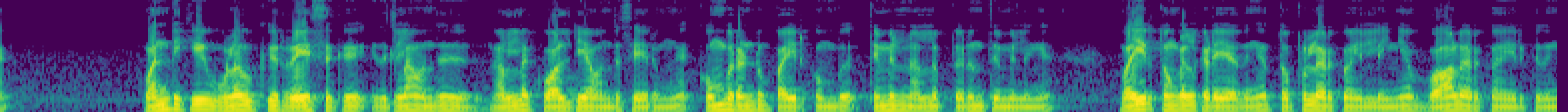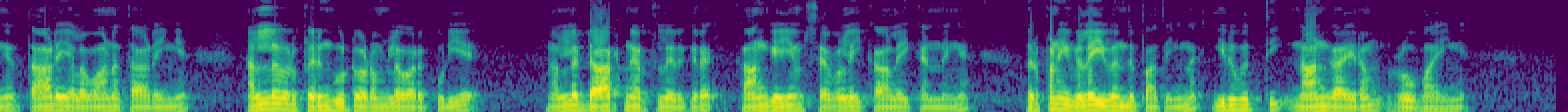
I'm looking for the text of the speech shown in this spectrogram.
வண்டிக்கு உழவுக்கு ரேஸுக்கு இதுக்கெல்லாம் வந்து நல்ல குவாலிட்டியாக வந்து சேருங்க கொம்பு ரெண்டும் பயிர் கொம்பு திமிழ் நல்ல பெருந்திமிழுங்க வயிறு தொங்கல் கிடையாதுங்க. தொப்புள் இறக்கம் இல்லைங்க. வாழை இறக்கம் இருக்குதுங்க. தாடை அளவான தாடைங்க. நல்ல ஒரு பெருங்கூட்டு உடம்புல வரக்கூடிய நல்ல டார்க் நேரத்தில் இருக்கிற காங்கேயம் செவலை காளை கண்ணுங்க. விற்பனை விலை வந்து பார்த்திங்கன்னா இருபத்தி நான்காயிரம் ரூபாய்ங்க.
